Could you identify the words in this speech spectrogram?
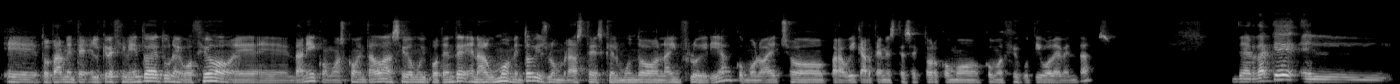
Eh, totalmente. El crecimiento de tu negocio, eh, Dani, como has comentado, ha sido muy potente. ¿En algún momento vislumbraste que el mundo online influiría, como lo ha hecho para ubicarte en este sector como, como ejecutivo de ventas? De verdad que el,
